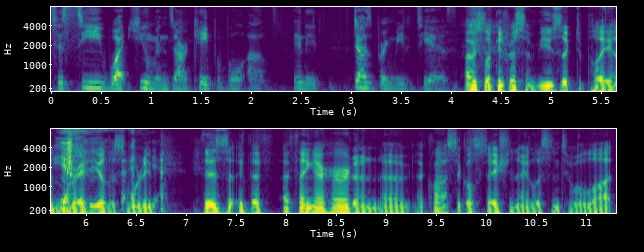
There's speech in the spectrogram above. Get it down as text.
to see what humans are capable of, and it does bring me to tears. I was looking for some music to play on the Yeah. radio this morning. Yeah. There's a, the, a thing I heard on a, a classical station I listen to a lot,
